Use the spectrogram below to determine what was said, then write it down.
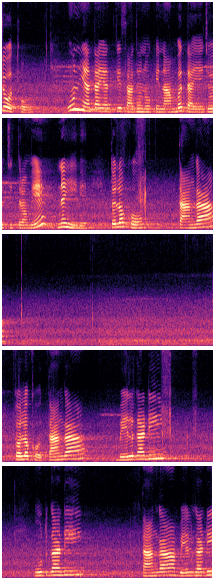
ચોથો उन यातायात के साधनों के नाम बताइए जो चित्र में नहीं है तो लखो तांगा तो लखो तांगा बैलगाड़ी ऊँटगाड़ी तांगा बैलगाड़ी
